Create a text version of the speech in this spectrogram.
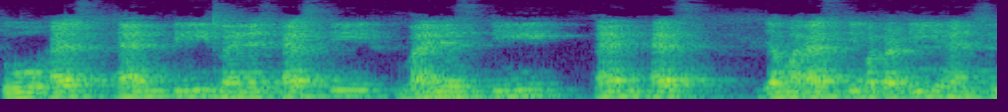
तो S N T minus S T minus T N S जमा एस टी बटा टी एन टी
